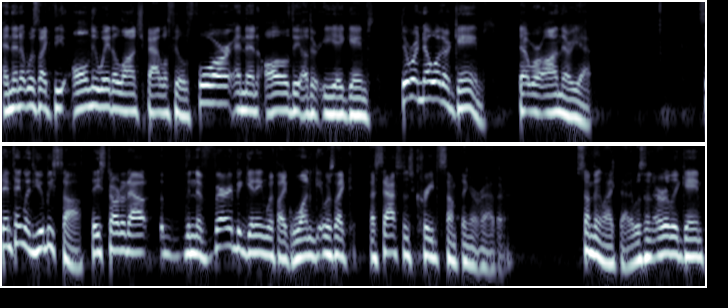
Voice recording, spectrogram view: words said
And then it was like the only way to launch Battlefield 4, and then all of the other EA games. There were no other games that were on there yet. Same thing with Ubisoft. They started out in the very beginning with like one game. It was like Assassin's Creed something or other something like that. It was an early game.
